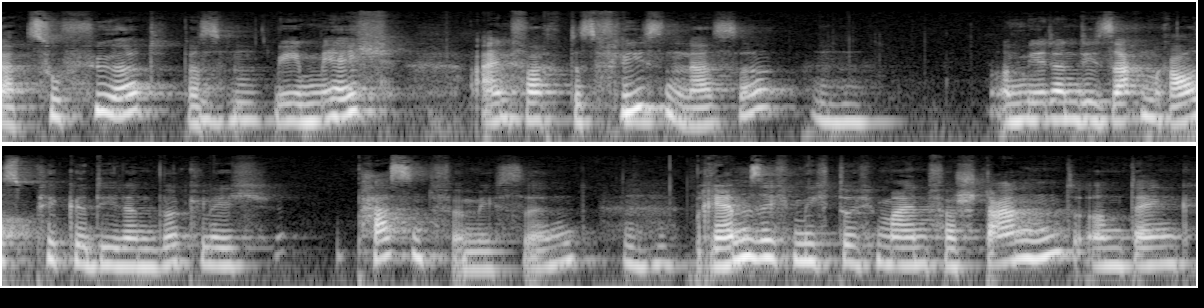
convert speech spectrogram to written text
dazu führt, dass mhm. ich einfach das fließen lasse mhm. und mir dann die Sachen rauspicke, die dann wirklich passend für mich sind, mhm. bremse ich mich durch meinen Verstand und denke,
